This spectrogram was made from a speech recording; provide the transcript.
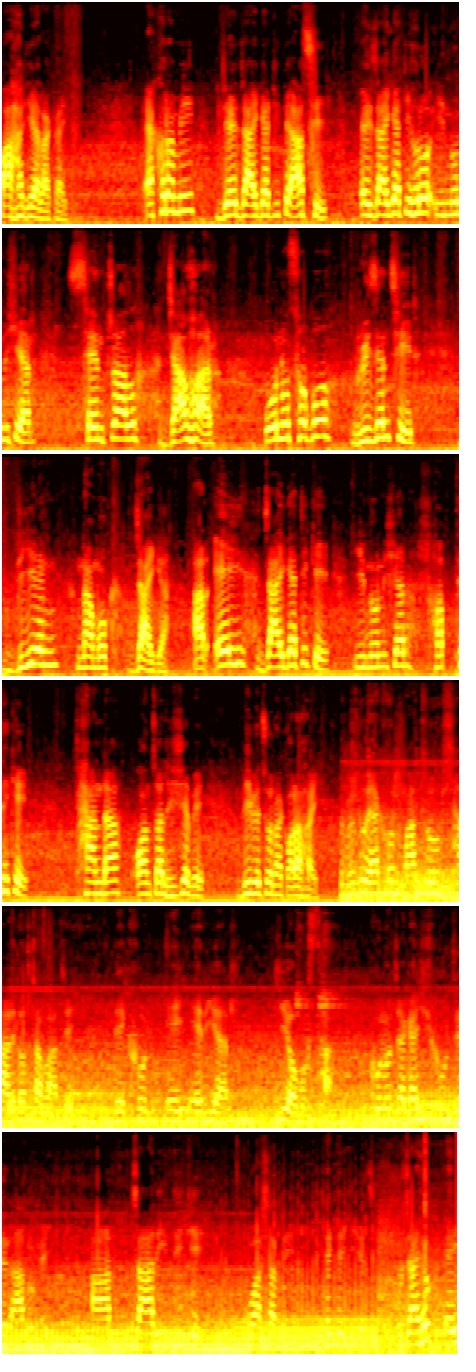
পাহাড়ি এলাকায়। এখন আমি যে জায়গাটিতে আছি, এই জায়গাটি হলো ইন্দোনেশিয়ার সেন্ট্রাল জাভার ওনোসোবো রিজেন্সির ডিয়েং নামক জায়গা। আর এই জায়গাটিকে ইন্দোনেশিয়ার সব থেকে ঠান্ডা অঞ্চল হিসেবে বিবেচনা করা হয়। কিন্তু এখন মাত্র সাড়ে দশটা বাজে। দেখুন এই এরিয়ার কি অবস্থা। কোনো জায়গায় সূর্যের আলো নেই আর চারিদিকে কুয়াশাতে থেকে গিয়েছে। তো যাই হোক, এই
